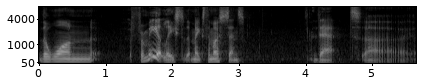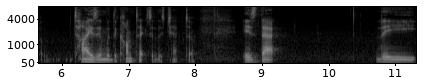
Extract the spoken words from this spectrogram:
the one, for me at least, that makes the most sense, that uh, ties in with the context of this chapter, is that the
